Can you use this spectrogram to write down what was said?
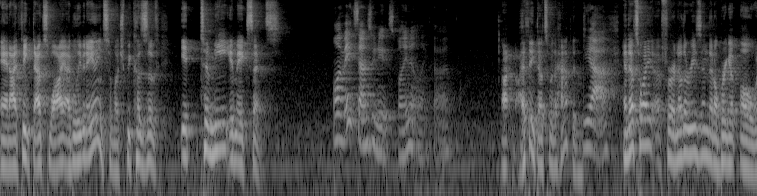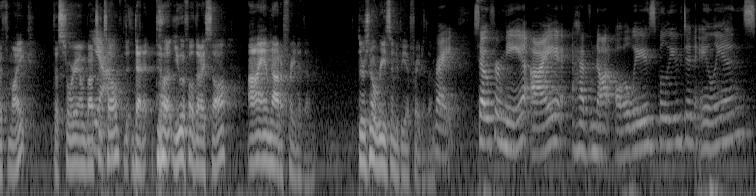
And I think that's why I believe in aliens so much because of it. To me, it makes sense. Well, it makes sense when you explain it like that. I, I think that's what happened. Yeah. And that's why, uh, for another reason that I'll bring up, oh, with Mike, the story I'm about Yeah. to tell, th- that the UFO that I saw, I am not afraid of them. There's no reason to be afraid of them. Right. So for me, I have not always believed in aliens,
